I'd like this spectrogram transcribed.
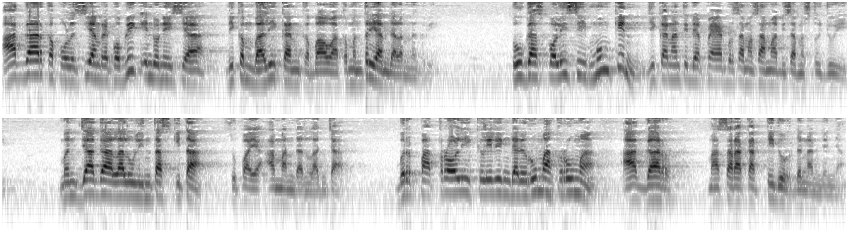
agar kepolisian Republik Indonesia dikembalikan ke bawah Kementerian Dalam Negeri. Tugas polisi mungkin jika nanti DPR bersama-sama bisa menyetujui menjaga lalu lintas kita supaya aman dan lancar. Berpatroli keliling dari rumah ke rumah agar masyarakat tidur dengan nyenyak.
